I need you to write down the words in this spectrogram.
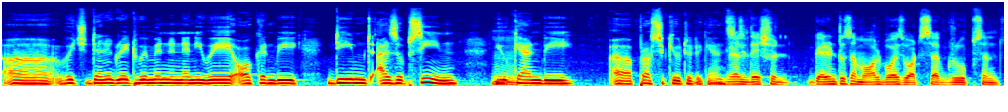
uh, which denigrate women in any way or can be deemed as obscene, you can be uh, prosecuted against. well, they should get into some all boys WhatsApp groups, and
